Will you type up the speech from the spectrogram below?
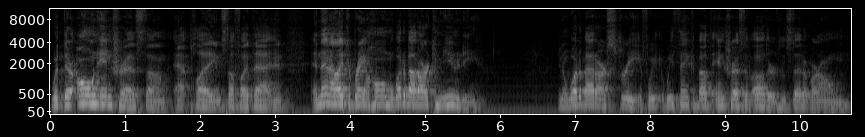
with their own interests um, at play and stuff like that. And and then I like to bring it home. What about our community? You know, what about our street? If we, we think about the interest of others instead of our own.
